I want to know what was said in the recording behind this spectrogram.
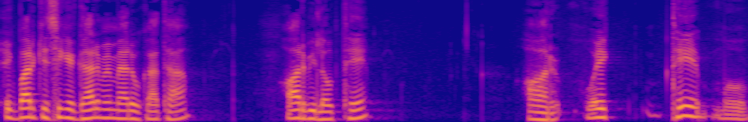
एक बार किसी के घर में मैं रुका था, और भी लोग थे, और वो एक थे, वो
